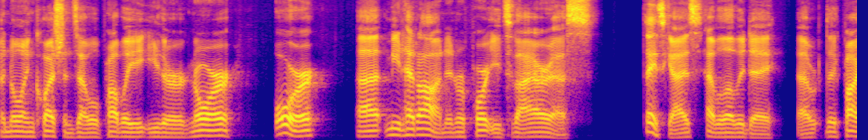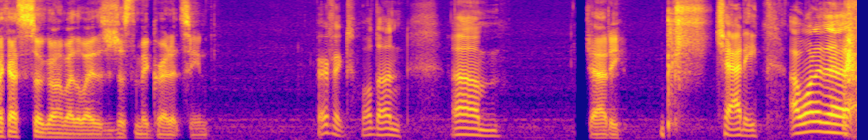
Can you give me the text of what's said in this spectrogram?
annoying questions that we'll probably either ignore or uh, meet head on and report you to the IRS. Thanks, guys. Have a lovely day. Uh, the podcast is still going, by the way. This is just the mid credit scene. Perfect. Well done. Um, Chatty. chatty. I wanted to.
